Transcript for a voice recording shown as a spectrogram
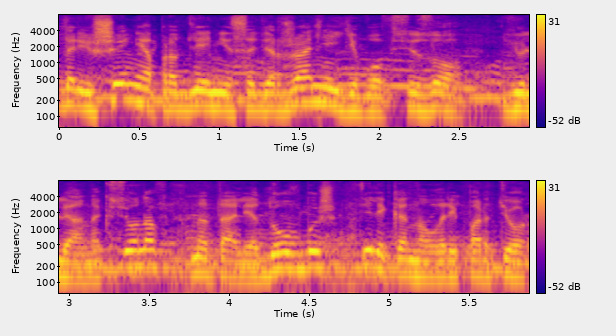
до решения о продлении содержания его в СИЗО. Юлиан Аксенов, Наталья Довбыш, телеканал «Репортер».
